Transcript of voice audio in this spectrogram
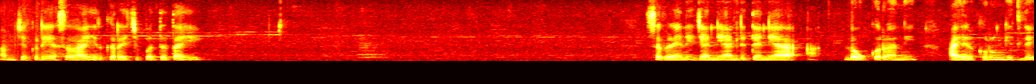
आमच्याकडे असं आहेर करायची पद्धत आहे. सगळ्यांनी ज्यांनी आणले त्यांनी लवकर आणि आहेर करून घेतले.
